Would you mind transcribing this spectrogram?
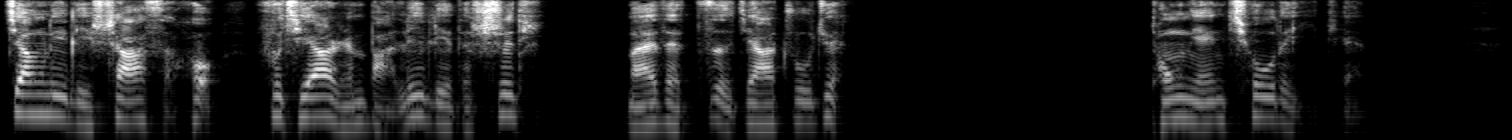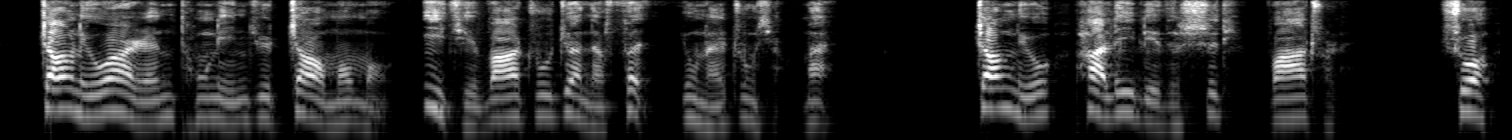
将丽丽杀死后，夫妻二人把丽丽的尸体。埋在自家猪圈。同年秋的一天，张刘二人同邻居赵某某一起挖猪圈的粪，用来种小麦。张刘怕丽丽的尸体挖出来，说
